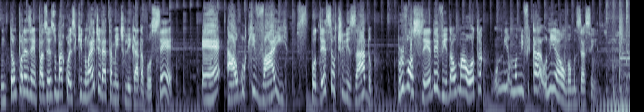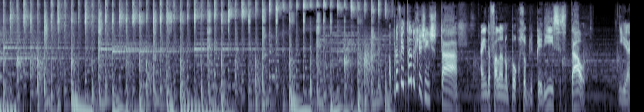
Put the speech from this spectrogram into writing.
Então, por exemplo, às vezes uma coisa que não é diretamente ligada a você é algo que vai poder ser utilizado por você devido a uma outra unifica, união, vamos dizer assim. Aproveitando que a gente está ainda falando um pouco sobre perícias e tal, e a,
